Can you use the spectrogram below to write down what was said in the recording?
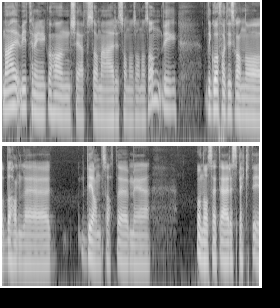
Nei, vi trenger ikke å ha en sjef som er sånn og sånn og sånn. Vi, det går faktisk an å behandle de ansatte med Og nå setter jeg respekt i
